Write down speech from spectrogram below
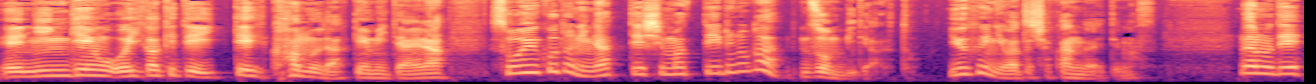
え人間を追いかけていって噛むだけみたいな、そういうことになってしまっているのがゾンビであるというふうに私は考えています。なので、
